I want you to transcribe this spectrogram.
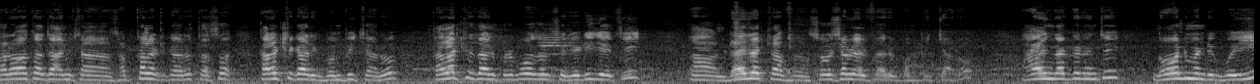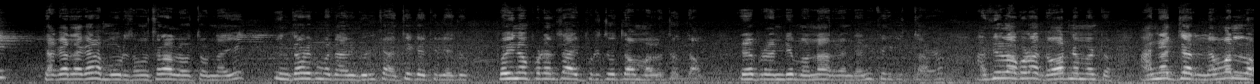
తర్వాత దాని సబ్ కలెక్టర్ గారు తస కలెక్టర్ గారికి పంపించారు. కలెక్టర్ దాని ప్రపోజల్స్ రెడీ చేసి డైరెక్టర్ ఆఫ్ సోషల్ వెల్ఫేర్కి పంపించారు. ఆయన దగ్గర నుంచి గవర్నమెంట్కి పోయి దగ్గర దగ్గర మూడు సంవత్సరాలు అవుతున్నాయి. ఇంతవరకు మా దాని గురించి అతిగతి లేదు. పోయినప్పుడంతా ఇప్పుడు చూద్దాం మళ్ళీ చూద్దాం. రేపు రండి మొన్న రండి అని తిరిగిస్తారు అదిలో కూడా గవర్నమెంట్ అనర్జర్ లెవెల్లో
